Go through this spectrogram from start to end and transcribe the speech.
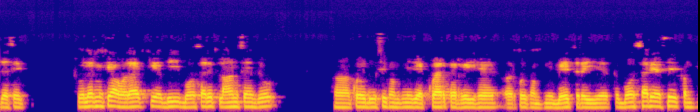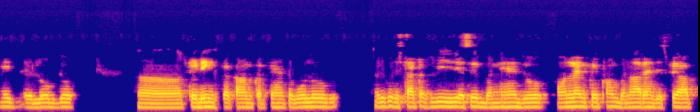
जैसे सोलर में क्या हो रहा है कि अभी बहुत सारे प्लांट्स हैं जो कोई दूसरी कंपनी एक्वायर कर रही है और कोई कंपनी बेच रही है तो बहुत सारे ऐसे कंपनी लोग जो ट्रेडिंग का काम करते हैं तो वो लोग, अभी कुछ स्टार्टअप भी ऐसे बने हैं जो ऑनलाइन प्लेटफॉर्म बना रहे हैं जिसपे आप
